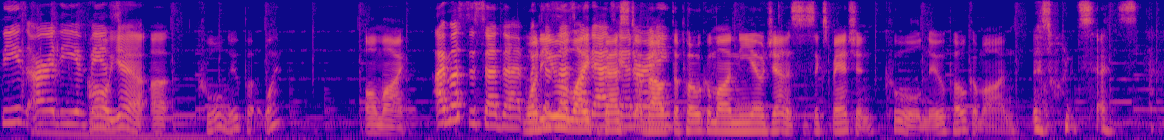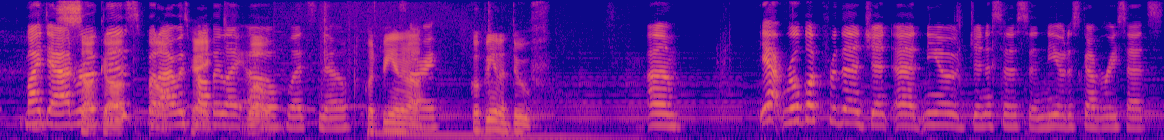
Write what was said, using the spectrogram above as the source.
these are the advanced. oh yeah, uh, cool new but what? Oh my. I must have said that. What do you that's like best handwriting. about the Pokemon Neo Genesis expansion? Cool new Pokemon. Is what it says. My dad Suck wrote up. this, but Oh, I was hey, probably like, whoa. oh, let's know. Quit being a quit being a doof. Um, yeah, rulebook for the Gen- uh, Neo Genesis and Neo Discovery sets.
